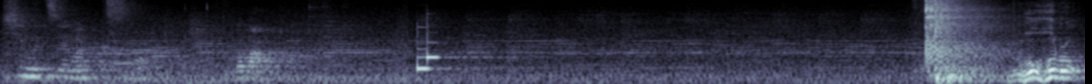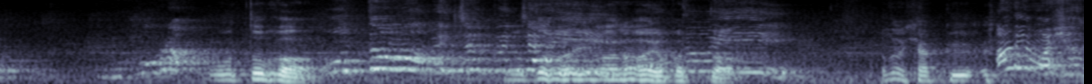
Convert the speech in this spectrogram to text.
シム2マックスの5番。おら。ほら。音が。音もめちゃくちゃいい。音が今のは良かった。あでも100あれも100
